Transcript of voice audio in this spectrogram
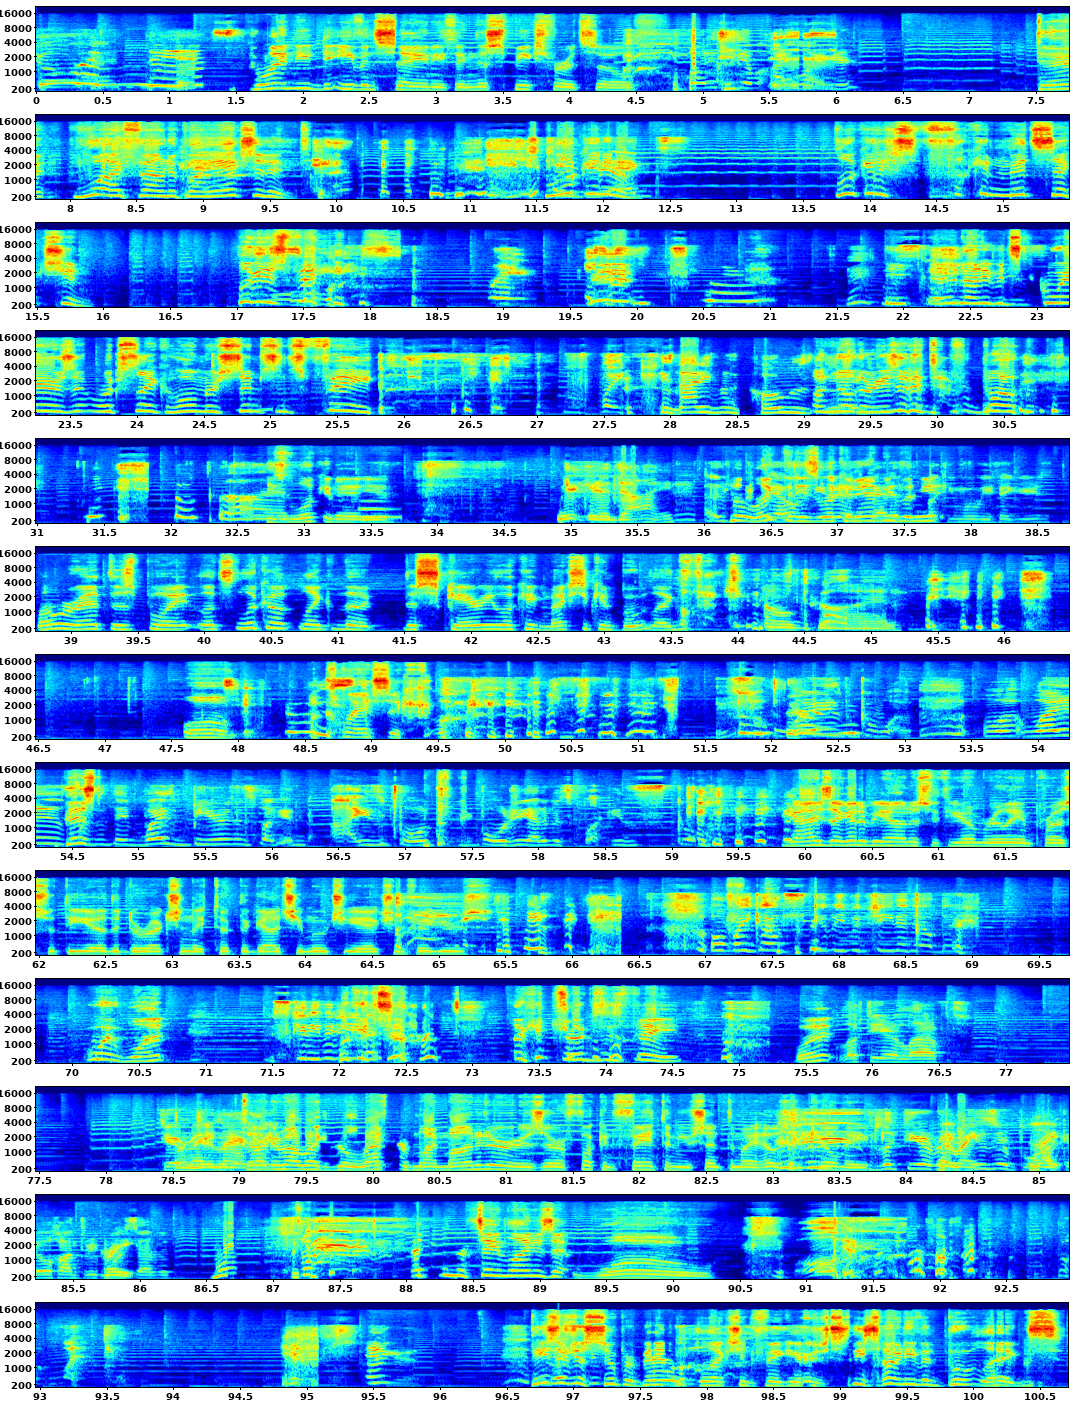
God. What this? Do I need to even say anything? This speaks for itself. Why does he have eyeliner? There, well, I found it by accident. Look at to him. X. Look at his fucking midsection. Look at his face. Where is it? Where? He's, they're not even squares. It looks like Homer Simpson's face. Like, He's not even posed. Another. He's in a different pose. Oh god. He's looking at you. You're gonna die. I don't like that he's looking at me, but he- movie figures. While we're at this point, let's look up like the the scary looking Mexican bootleg figure. Oh god. Oh, a classic. why is why, why is This- what's his why is Beerus' fucking eyes bulging out of his fucking skull? Guys, I gotta be honest with you. I'm really impressed with the uh, the direction they took the Gachi Muchi action figures. oh my god, Skinny Vegeta down there! Wait, what? Skinny Vegeta. Look at Vegeta! Trunks. Look at Trunks' face. What? Look to your left. To your On right. your to left. Talking about like the left of my monitor, or is there a fucking phantom you sent to my house to kill me? Look to your right. right- User block right- Gohan three four seven. That's in the same line as that. Whoa. Oh! oh These are just Super Battle Collection figures. These aren't even bootlegs.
